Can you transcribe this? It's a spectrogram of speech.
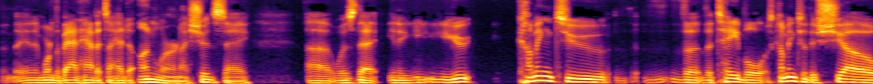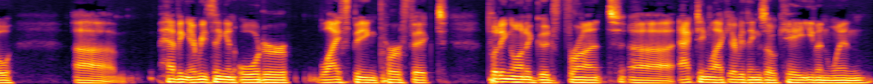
and one of the bad habits I had to unlearn, I should say, uh, was that you know you, are coming to the the table, coming to the show, um, having everything in order, life being perfect, putting on a good front, uh, acting like everything's okay, even when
